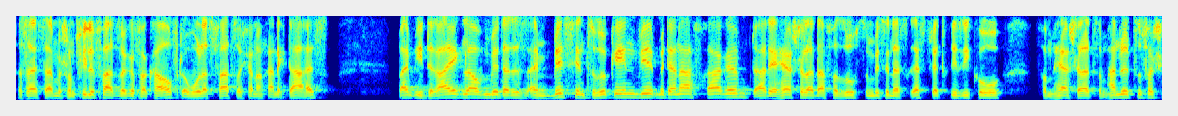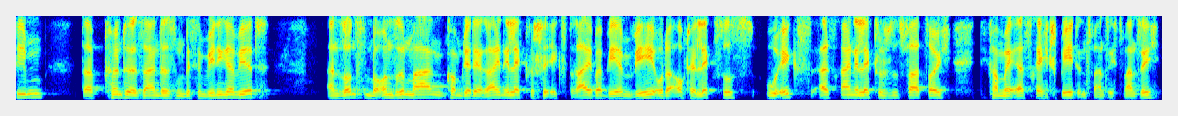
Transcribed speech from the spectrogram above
Das heißt, da haben wir schon viele Fahrzeuge verkauft, obwohl das Fahrzeug ja noch gar nicht da ist. Beim i3 glauben wir, dass es ein bisschen zurückgehen wird mit der Nachfrage, da der Hersteller da versucht, so ein bisschen das Restwertrisiko vom Hersteller zum Handel zu verschieben. Da könnte es sein, dass es ein bisschen weniger wird. Ansonsten bei unseren Marken kommt ja der rein elektrische X3 bei BMW oder auch der Lexus UX als rein elektrisches Fahrzeug. Die kommen ja erst recht spät in 2020.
